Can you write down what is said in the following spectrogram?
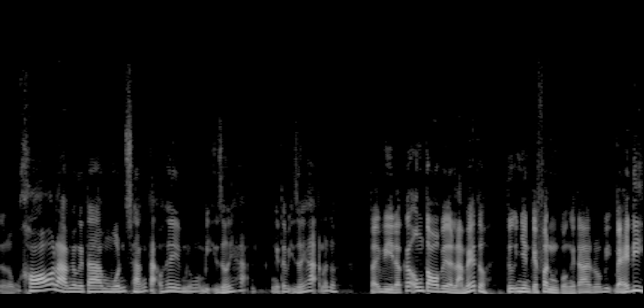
Nó cũng khó làm cho người ta muốn sáng tạo thêm đúng không bị giới hạn người ta bị giới hạn mất rồi. Tại vì là các ông to bây giờ làm hết rồi tự nhiên cái phần của người ta nó bị bé đi.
